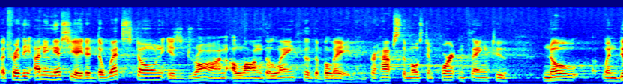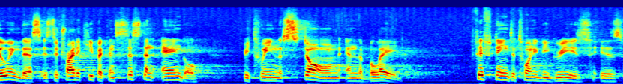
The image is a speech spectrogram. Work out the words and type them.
but for the uninitiated, the whetstone is drawn along the length of the blade. And perhaps the most important thing to know when doing this is to try to keep a consistent angle between the stone and the blade. 15 to 20 degrees is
